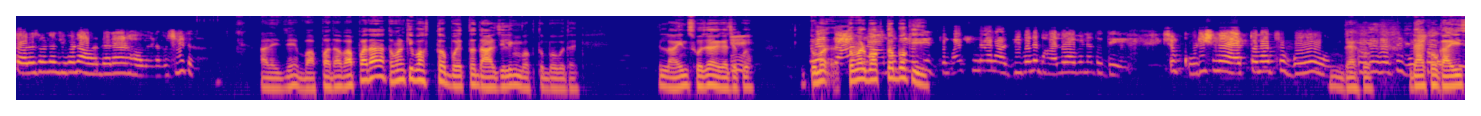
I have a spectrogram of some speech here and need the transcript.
পড়াশোনা জীবনে আমার আর হবে না বুঝলি তো? আর এই যে বাপ্পাদা বাপ্পাদা তোমার কি বক্তব্য? এর তো দার্জিলিং বক্তব্য বোধ হয় লাইন সোজা হয়ে গেছে। তোমার তোমার বক্তব্য কি? জীবনে ভালো হবে না তোদের সব করিস না একটা মাত্র বোন দেখো দেখো গাইস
